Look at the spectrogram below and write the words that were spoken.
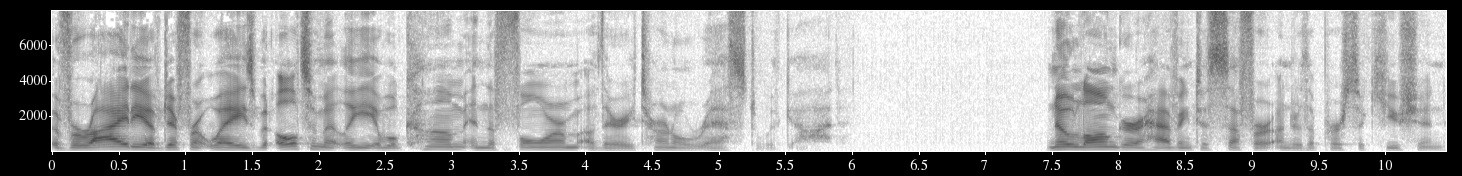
a variety of different ways, but ultimately it will come in the form of their eternal rest with God. No longer having to suffer under the persecution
